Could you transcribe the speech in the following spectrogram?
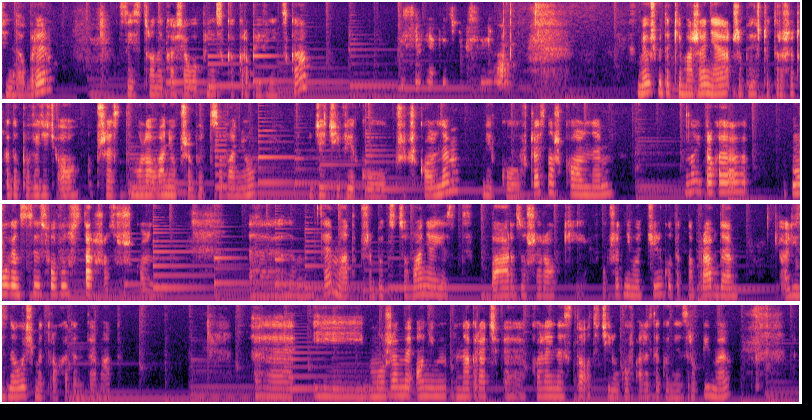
Dzień dobry. Z tej strony Kasia Piec-Piksyla. Miałyśmy takie marzenie, żeby jeszcze troszeczkę dopowiedzieć o przestymulowaniu, przebodźcowaniu dzieci w wieku przedszkolnym, wieku wczesnoszkolnym, no i trochę mówiąc w cudzysłowie starszoszkolnym. Temat przebodźcowania jest bardzo szeroki. W poprzednim odcinku tak naprawdę liznęłyśmy trochę ten temat e, i możemy o nim nagrać e, kolejne 100 odcinków, ale tego nie zrobimy.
